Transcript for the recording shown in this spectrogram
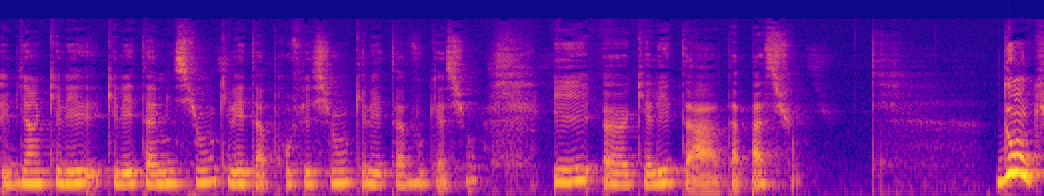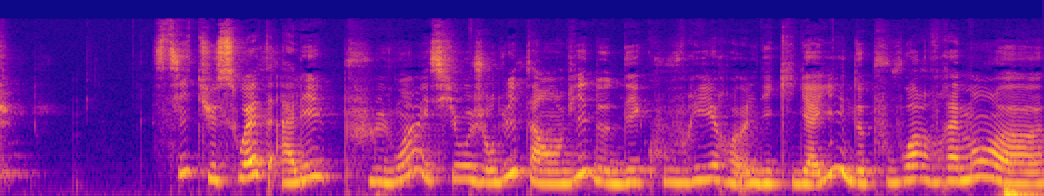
eh bien quelle est, quelle est ta mission, quelle est ta profession, quelle est ta vocation et euh, quelle est ta, ta passion. Donc, si tu souhaites aller plus loin et si aujourd'hui tu as envie de découvrir euh, l'ikigai, de pouvoir vraiment euh,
